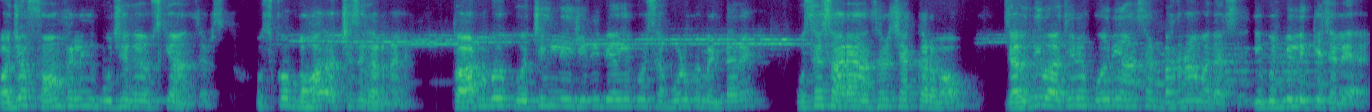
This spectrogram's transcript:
और जो फॉर्म फिलिंग पूछे गए उसके आंसर्स उसको बहुत अच्छे से करना है। तो आपने कोई कोचिंग ली जीडीपीआई की कोई सपोर्ट कोई मेंटर है, उसे सारे आंसर चेक करवाओ। जल्दीबाजी में कोई भी आंसर भरना मत ऐसे कि कुछ भी लिख के चले आए।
